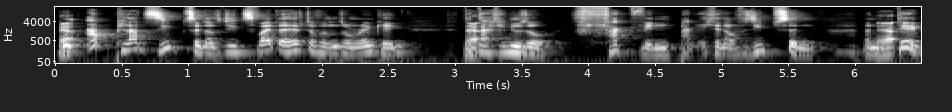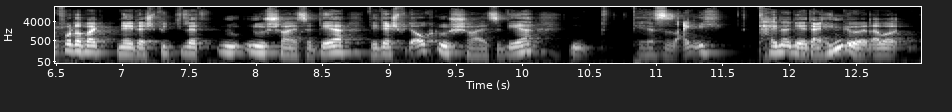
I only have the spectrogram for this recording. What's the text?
Und ja. ab Platz 17, also die zweite Hälfte von unserem Ranking, da dachte ich nur so, fuck, wen packe ich denn auf 17? Dann der Quarterback, nee, der spielt die letzten, nur, nur Scheiße. Der, der, der spielt auch nur Scheiße. Der, der, das ist eigentlich keiner, der da hingehört, aber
